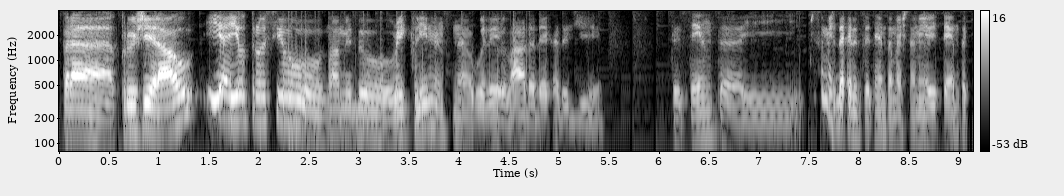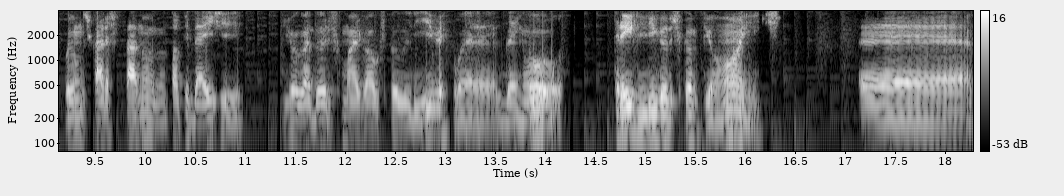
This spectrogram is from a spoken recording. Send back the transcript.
pra, pro geral. E aí eu trouxe o nome do Ray Clemens, né? O goleiro lá da década de 70 e. Principalmente década de 70, mas também 80, que foi um dos caras que tá no, no top 10 de jogadores com mais jogos pelo Liverpool. É, ganhou três Ligas dos Campeões. É,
